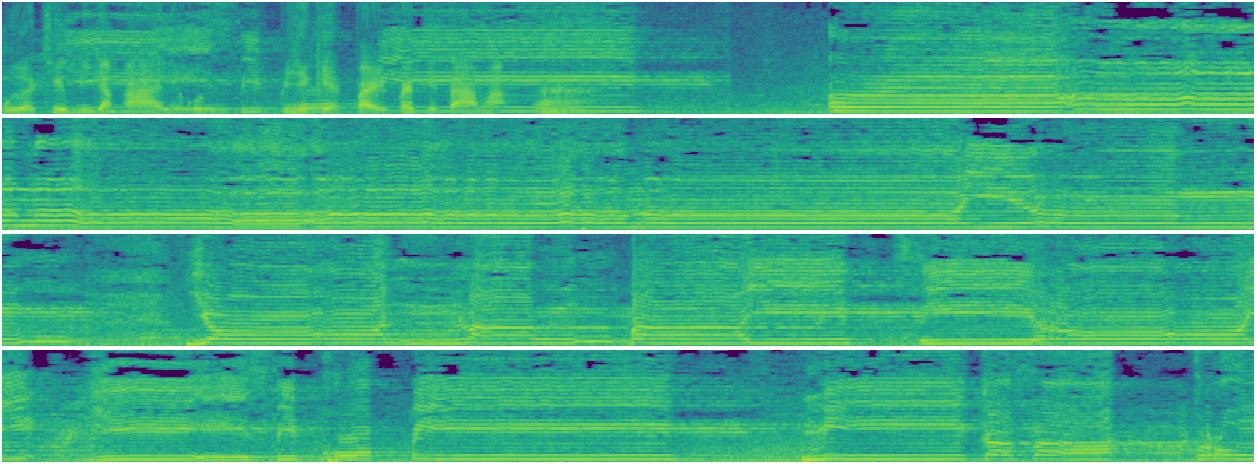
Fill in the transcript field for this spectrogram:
มืออาชีพมียังอายเลยคุณพิยเกียรติไปไปติดตามฮะ เออ กรุง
